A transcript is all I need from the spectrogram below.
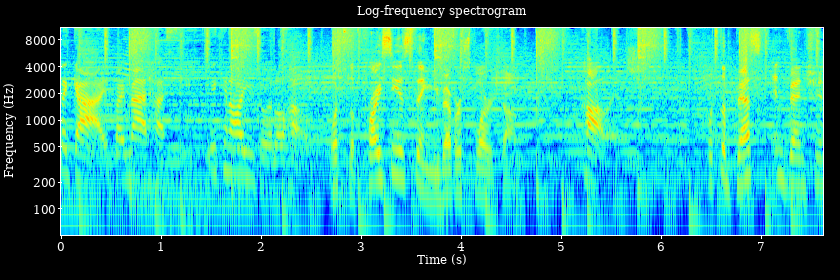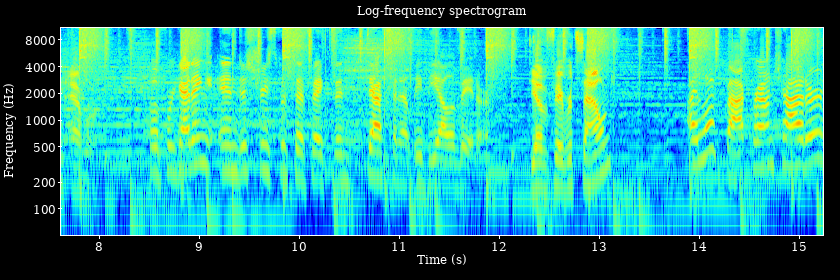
the Guy by Matt Hussey. We can all use a little help. What's the priciest thing you've ever splurged on? College. What's the best invention ever? Well, if we're getting industry specific, then definitely the elevator. Do you have a favorite sound? I love background chatter,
